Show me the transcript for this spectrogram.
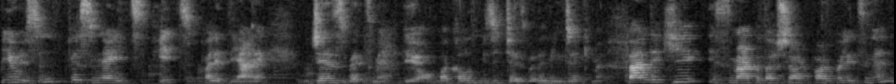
Beuris'in Fascinate It paleti yani cezbetmek diyor. Bakalım bizi cezbedebilecek mi? Bendeki ismi arkadaşlar far paletinin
